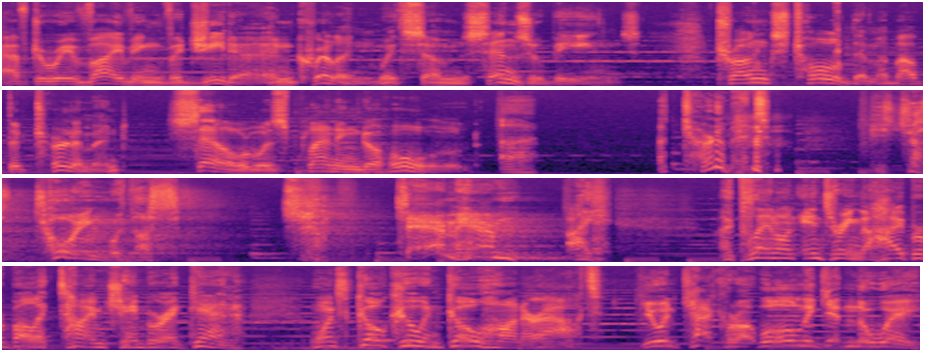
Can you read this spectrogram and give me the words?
After reviving Vegeta and Krillin with some senzu beans, Trunks told them about the tournament Cell was planning to hold. A tournament? He's just toying with us. Damn him! I. I plan on entering the hyperbolic time chamber again once Goku and Gohan are out. You and Kakarot will only get in the way.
